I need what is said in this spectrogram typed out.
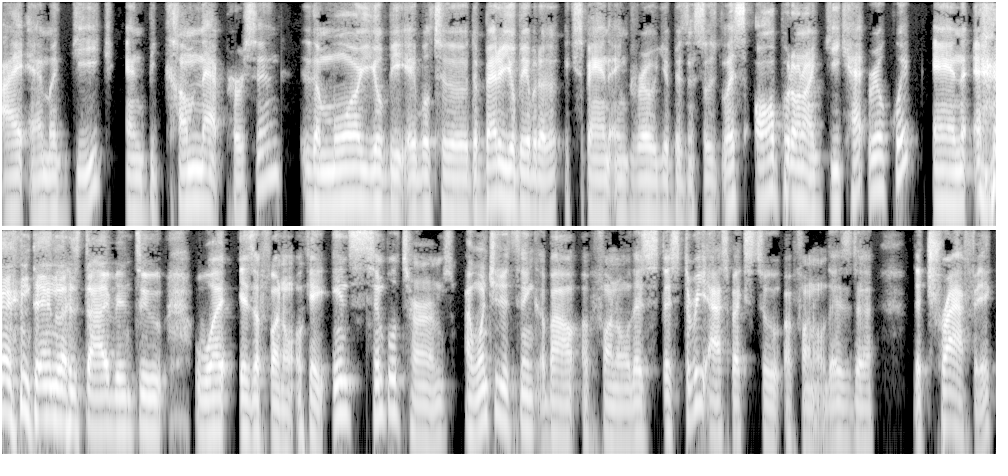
I am a geek and become that person, the more you'll be able to, the better you'll be able to expand and grow your business. So let's all put on our geek hat real quick and, and then let's dive into what is a funnel. Okay. In simple terms, I want you to think about a funnel. There's, there's three aspects to a funnel. There's the the traffic,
